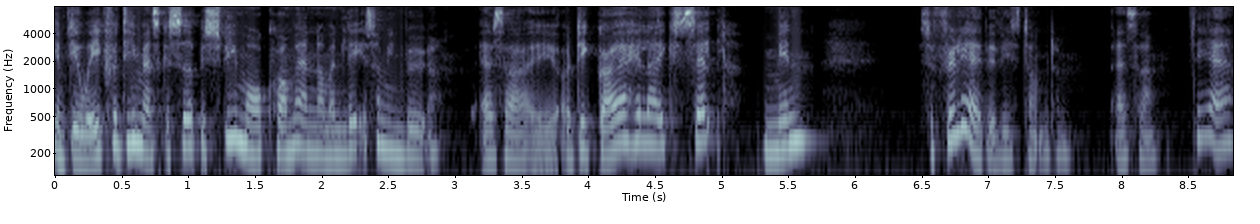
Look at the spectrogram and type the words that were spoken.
det er jo ikke fordi, man skal sidde og besvime over kommaen, når man læser mine bøger. Altså, øh, og det gør jeg heller ikke selv. Men selvfølgelig er jeg bevidst om dem. Altså, det er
